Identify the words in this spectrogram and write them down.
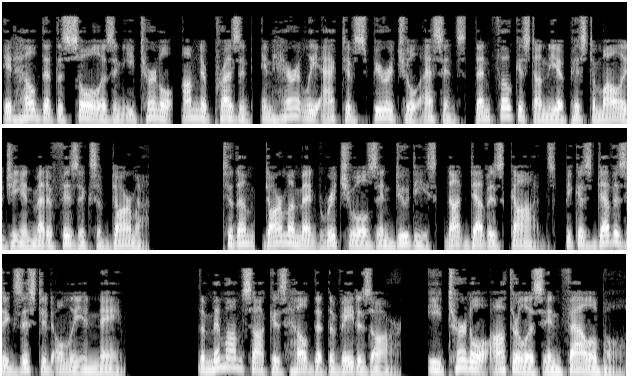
it held that the soul is an eternal, omnipresent, inherently active spiritual essence, then focused on the epistemology and metaphysics of Dharma. To them, dharma meant rituals and duties, not devas gods, because devas existed only in name. The Mimamsakas held that the Vedas are eternal authorless infallible,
